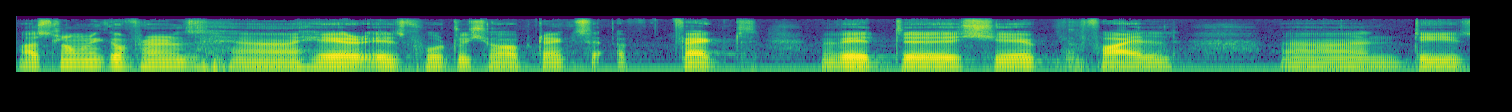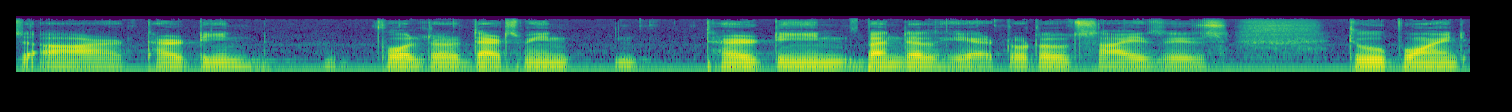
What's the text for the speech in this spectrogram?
Assalamualaikum friends. Uh, here is Photoshop text effects with the shape file. And these are 13 folder. That's mean 13 bundle here. Total size is 2.85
